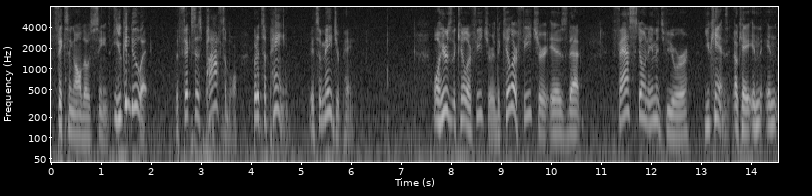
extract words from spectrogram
fixing all those scenes. You can do it. The fix is possible, but it's a pain. It's a major pain. Well, here's the killer feature. The killer feature is that Faststone Image Viewer you can't okay in in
